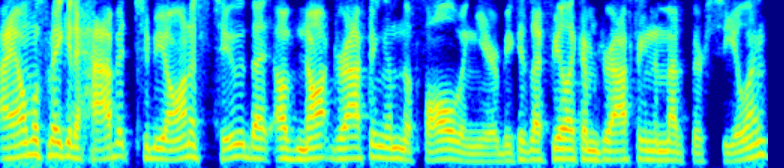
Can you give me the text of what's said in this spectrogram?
I almost make it a habit, to be honest, too, that of not drafting them the following year because I feel like I'm drafting them at their ceiling.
